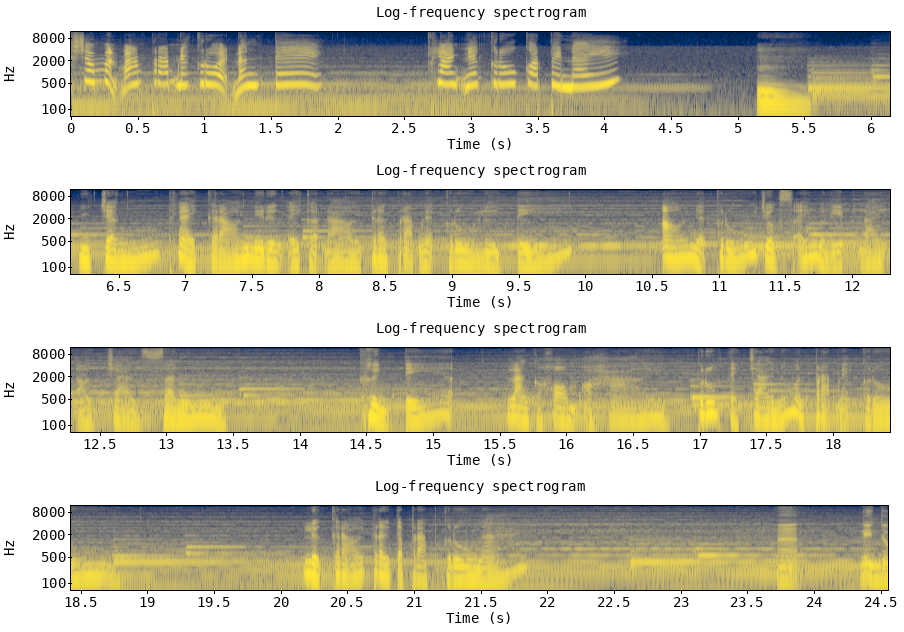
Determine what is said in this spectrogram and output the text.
ខ្ញុំមិនបានប្រាប់អ្នកគ្រូឲ្យដឹងទេ ខ្លាចអ្នកគ្រូគាត់ពីណីអឺអញ្ចឹងថ្ងៃក្រោយមានរឿងអីក៏ដោយត្រូវប្រាប់អ្នកគ្រូឮទេឲ្យអ្នកគ្រូយកស្អីមកលាបដៃឲ្យចៅសិនឃើញទេឡើងក្រហមអស់ហើយព្រោះតែចៅនឹងមិនប្រាប់អ្នកគ្រូលើកក្រោយត្រូវតែប្រាប់គ្រូណានេះទូ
